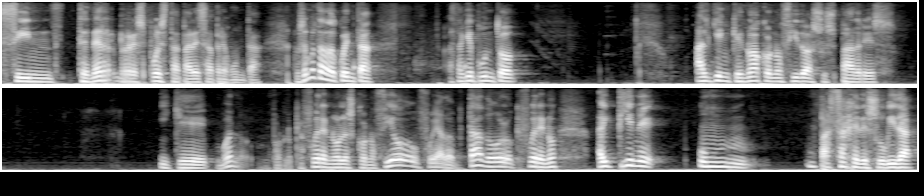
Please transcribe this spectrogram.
sin tener respuesta para esa pregunta. Nos hemos dado cuenta hasta qué punto alguien que no ha conocido a sus padres y que, bueno, por lo que fuera no les conoció, fue adoptado, lo que fuere, ¿no? Ahí tiene un, pasaje de su vida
